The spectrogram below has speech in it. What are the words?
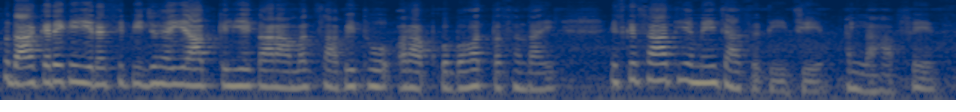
खुदा करे कि ये रेसिपी जो है, ये आपके लिए कारामद साबित हो और आपको बहुत पसंद आई। इसके साथ ही हमें इजाज़त दीजिए। अल्लाह हाफिज़।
